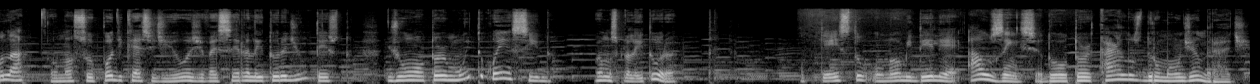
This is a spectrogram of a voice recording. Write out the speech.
Olá, o nosso podcast de hoje vai ser a leitura de um texto de um autor muito conhecido. Vamos para a leitura? O texto, o nome dele é Ausência, do autor Carlos Drummond de Andrade.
